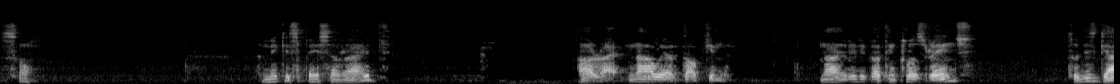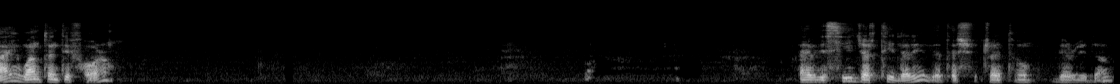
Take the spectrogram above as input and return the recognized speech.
So make a space all right. All right, now we are talking. Now I really got in close range to this guy, 124. I have the siege artillery that I should try to get rid of.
